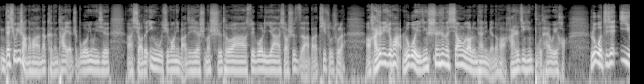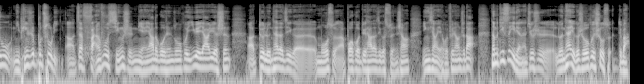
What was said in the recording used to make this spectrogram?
你在修理厂的话，那可能他也只不过用一些啊小的硬物去帮你把这些什么石头啊、碎玻璃啊、小石子啊把它剔除出来啊。还是那句话，如果已经深深的镶入到轮胎里面的话，还是进行补胎为好。如果这些异物你平时不处理啊，在反复行驶碾压的过程中会越压越深啊，对轮胎的这个磨损啊，包括对它的这个损伤影响也会非常之大。那么第四一点呢，就是轮胎有的时候会受损，对吧？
